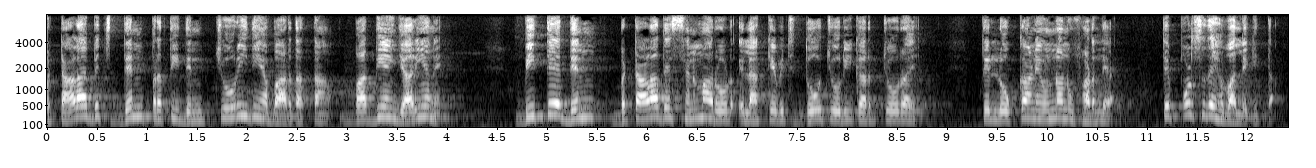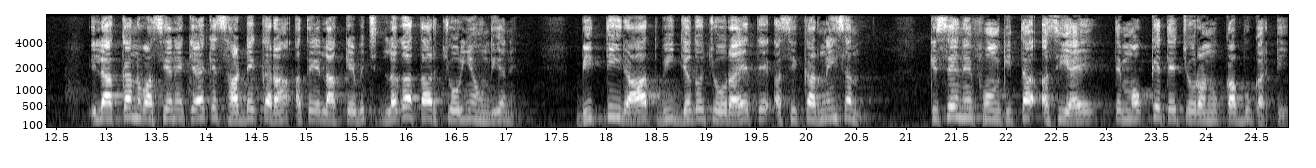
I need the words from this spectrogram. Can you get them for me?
ਬਟਾਲਾ ਵਿੱਚ ਦਿਨ ਪ੍ਰਤੀ ਦਿਨ ਚੋਰੀ ਦੀਆਂ ਵਾਰਦਾਤਾਂ ਵੱਧਦੀਆਂ ਹੀ ਜਾ ਰਹੀਆਂ ਨੇ। ਬੀਤੇ ਦਿਨ ਬਟਾਲਾ ਦੇ ਸਿਨੇਮਾ ਰੋਡ ਇਲਾਕੇ ਵਿੱਚ ਦੋ ਚੋਰੀ ਕਰ ਚੋਰ ਆਏ ਤੇ ਲੋਕਾਂ ਨੇ ਉਹਨਾਂ ਨੂੰ ਫੜ ਲਿਆ ਤੇ ਪੁਲਿਸ ਦੇ ਹਵਾਲੇ ਕੀਤਾ। ਇਲਾਕਾ ਨਿਵਾਸੀਆਂ ਨੇ ਕਿਹਾ ਕਿ ਸਾਡੇ ਘਰਾਂ ਅਤੇ ਇਲਾਕੇ ਵਿੱਚ ਲਗਾਤਾਰ ਚੋਰੀਆਂ ਹੁੰਦੀਆਂ ਨੇ। ਬੀਤੀ ਰਾਤ ਵੀ ਜਦੋਂ ਚੋਰ ਆਏ ਤੇ ਅਸੀਂ ਘਰ ਨਹੀਂ ਸਨ। ਕਿਸੇ ਨੇ ਫੋਨ ਕੀਤਾ, ਅਸੀਂ ਆਏ ਤੇ ਮੌਕੇ ਤੇ ਚੋਰਾਂ ਨੂੰ ਕਾਬੂ ਕਰਕੇ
